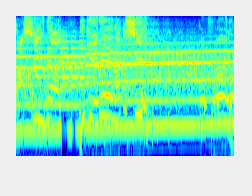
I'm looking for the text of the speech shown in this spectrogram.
I see you now. You get in. I can see it. Go further.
